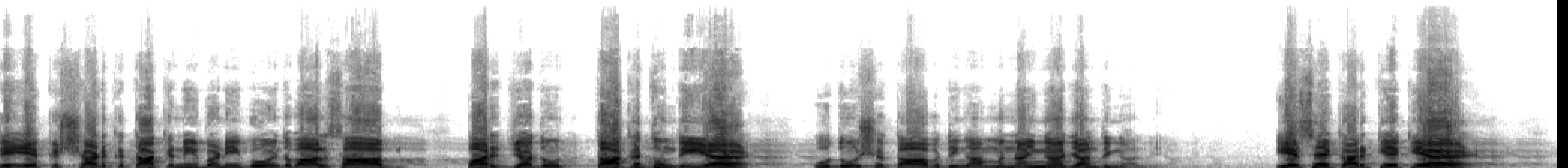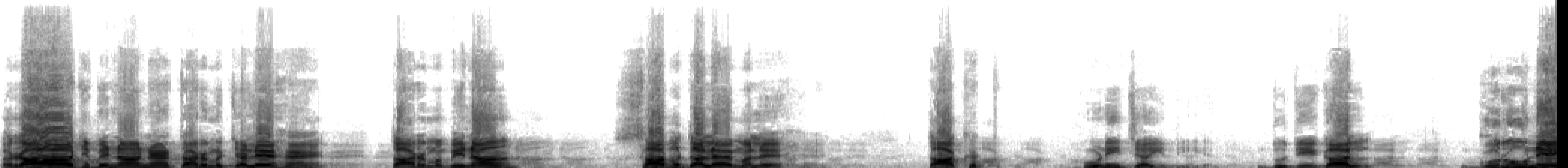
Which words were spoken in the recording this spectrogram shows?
ਤੇ ਇੱਕ ਸੜਕ ਤੱਕ ਨਹੀਂ ਬਣੀ ਗੋਇੰਦਵਾਲ ਸਾਹਿਬ, ਪਰ ਜਦੋਂ ਤਾਕਤ ਹੁੰਦੀ ਹੈ, ਉਦੋਂ ਸ਼ਤਾਬਦੀਆਂ ਮਨਾਈਆਂ ਜਾਂਦੀਆਂ ਨੇ। ਇਸੇ ਕਰਕੇ ਕਿਹਾ ਰਾਜ ਬਿਨਾ ਨੇ ਧਰਮ ਚਲੇ ਹੈ, ਧਰਮ ਬਿਨਾ ਸਭ ਦਲੇ ਮਲੇ ਹੈ। ਤਾਕਤ ਹੋਣੀ ਚਾਹੀਦੀ ਹੈ। ਦੂਜੀ ਗੱਲ, ਗੁਰੂ ਨੇ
